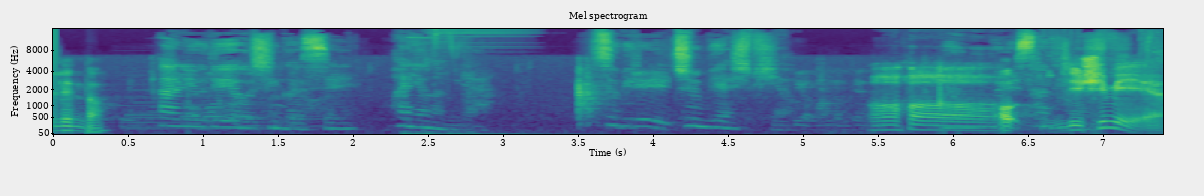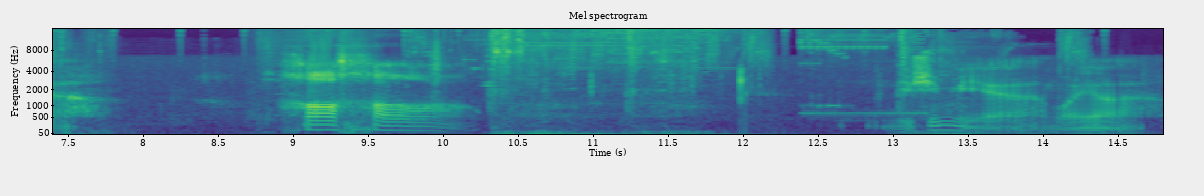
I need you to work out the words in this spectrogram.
밀린다. 할리우드에 오신 것을 환영합니다. 수비를 준비하십시오. 어허 어, 니시미. 하하 니시미. 뭐야.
